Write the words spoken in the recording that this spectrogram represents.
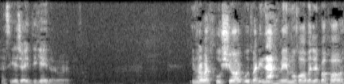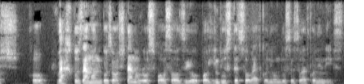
از یه جای دیگه ای داره وارد اینها رو باید هوشیار بود ولی نحوه مقابله باهاش خب وقت و زمان گذاشتن و رسواسازی و با این دوست صحبت کنی اون دوست صحبت کنی نیست.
